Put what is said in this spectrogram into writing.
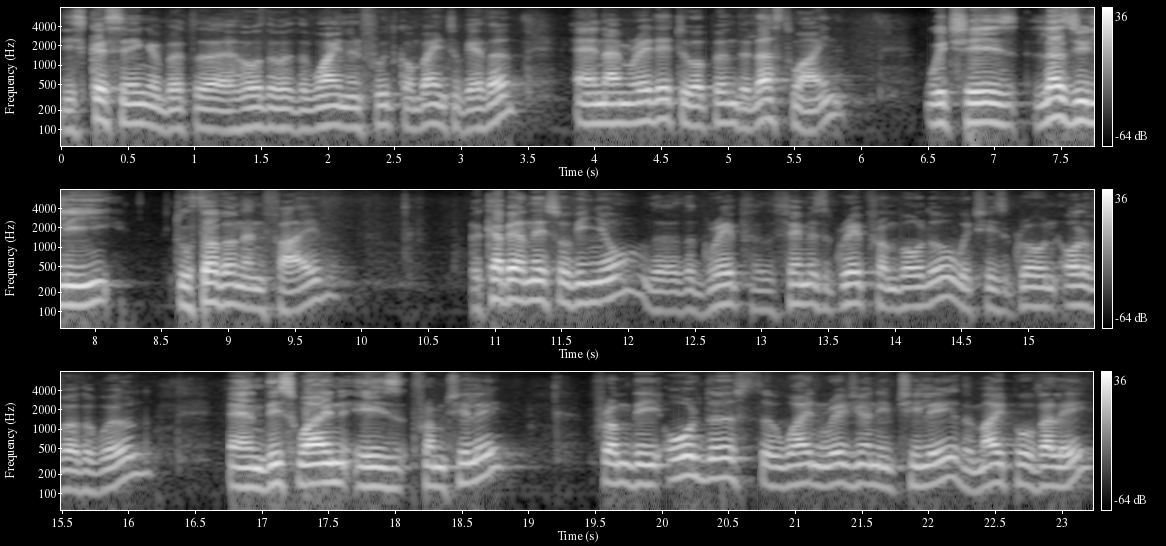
discussing about uh, how the, the wine and food combine together. And I'm ready to open the last wine, which is Lazuli 2005, a Cabernet Sauvignon, the, the grape, the famous grape from Bordeaux, which is grown all over the world. And this wine is from Chile, from the oldest uh, wine region in Chile, the Maipo Valley,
